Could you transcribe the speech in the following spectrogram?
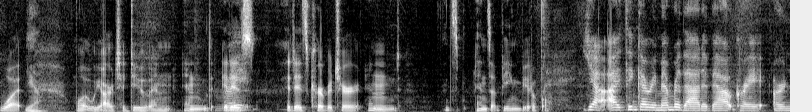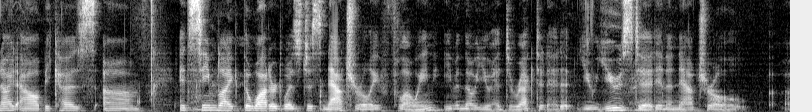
what Yeah. what we are to do and and it is it is curvature and it ends up being beautiful. Yeah, I think I remember that about gray or night owl because um, it seemed like the water was just naturally flowing, even though you had directed it. it you used it in a natural uh,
